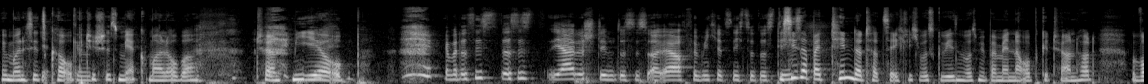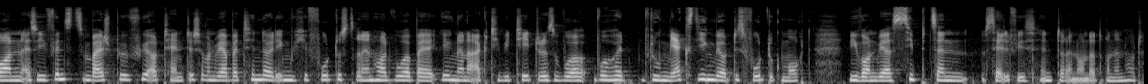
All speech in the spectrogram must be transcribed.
Ich meine, das ist jetzt kein genau. optisches Merkmal, aber turnt mich eher ab. Aber das ist, das ist, ja, das stimmt, das ist ja auch für mich jetzt nicht so das Ding. Das ist ja bei Tinder tatsächlich was gewesen, was mir bei Männern abgeturnt hat. Wann, also ich finde es zum Beispiel viel authentischer, wenn wer bei Tinder halt irgendwelche Fotos drinnen hat, wo er bei irgendeiner Aktivität oder so, wo, er, wo halt, du merkst, irgendwer hat das Foto gemacht, wie wenn wer 17 Selfies hintereinander drinnen hat.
